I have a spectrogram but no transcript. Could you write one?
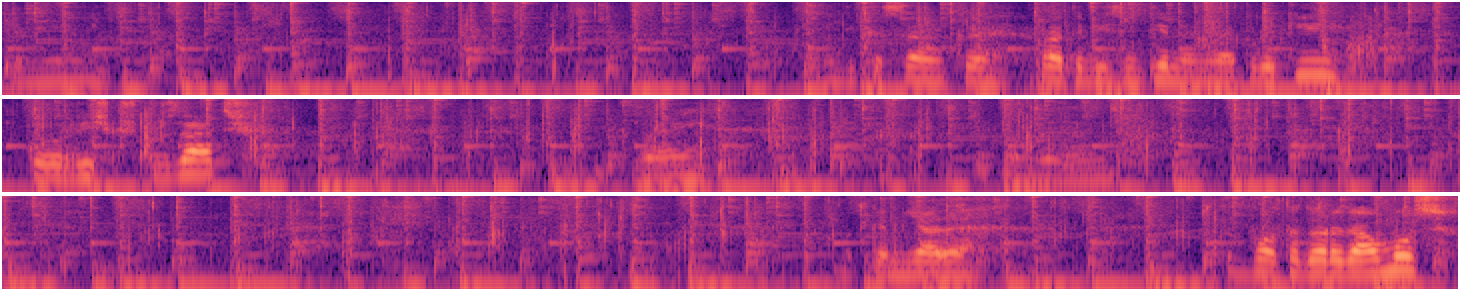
Caminho. Atenção que a rota vicentina não é por aqui, com os riscos cruzados. Caminhada de volta da hora de almoço.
